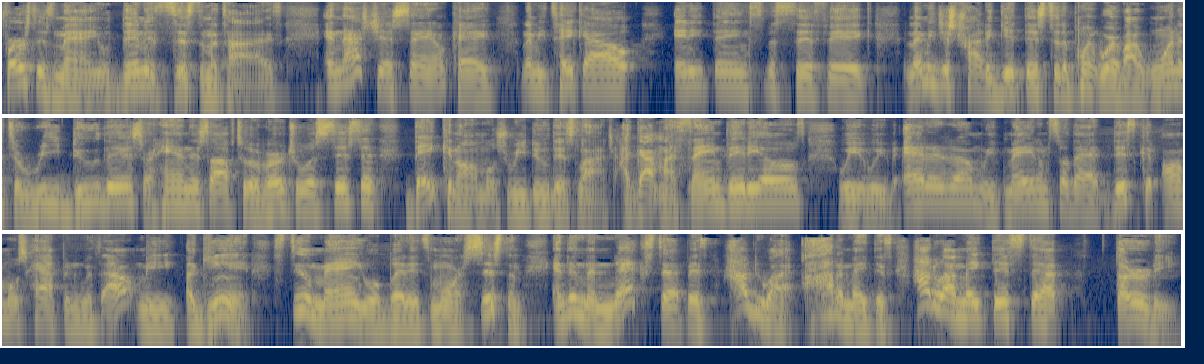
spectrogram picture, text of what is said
first is manual, then it's systematized. And that's just saying, okay, let me take out anything specific. Let me just try to get this to the point where if I wanted to redo this or hand this off to a virtual assistant, they can almost redo this launch. I got my same videos. We, we've edited them. We've made them so that this could almost happen without me. Again, still manual, but it's more system. And then the next step is how do I automate this? How do I make this step 30?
